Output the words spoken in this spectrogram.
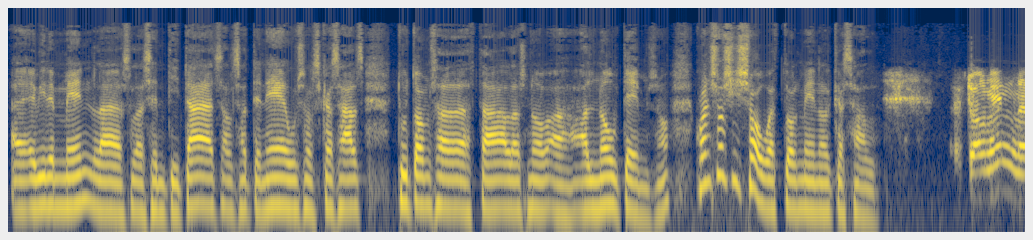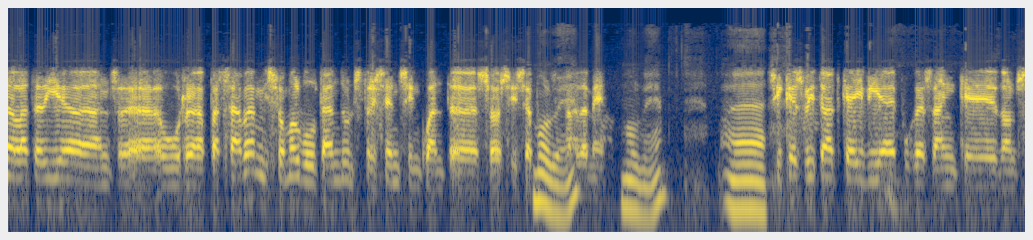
Eh, evidentment, les, les entitats, els ateneus, els casals, tothom s'ha d'adaptar al nou temps, no? Quants socis sou actualment al casal? Actualment, l'altre dia ens uh, ho repassàvem i som al voltant d'uns 350 socis aproximadament. Molt bé, molt bé. Uh... Sí que és veritat que hi havia èpoques en què doncs,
